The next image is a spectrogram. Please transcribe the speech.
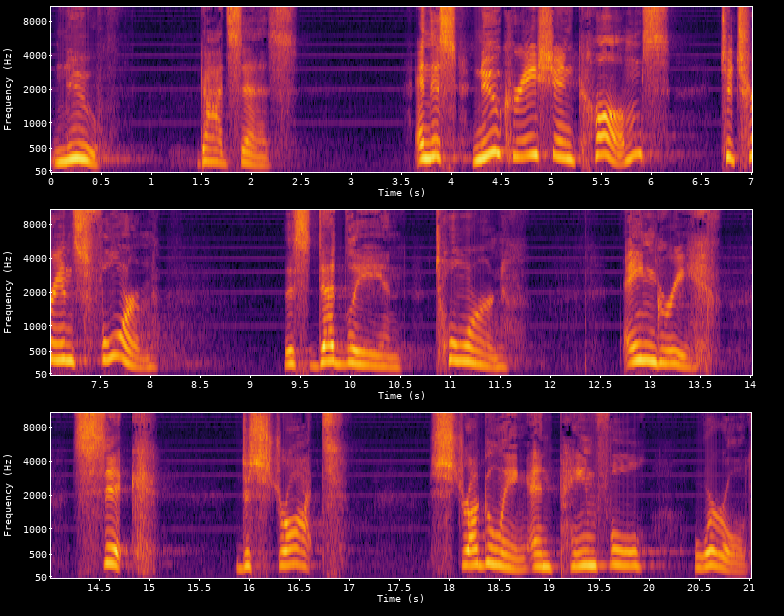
new, God says. And this new creation comes to transform this deadly and torn angry, sick, distraught, struggling, and painful world.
